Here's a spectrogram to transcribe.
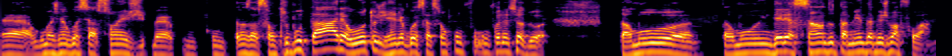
é, algumas negociações é, com, com, transação tributária, outras de renegociação com o fornecedor. Estamos endereçando também da mesma forma.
